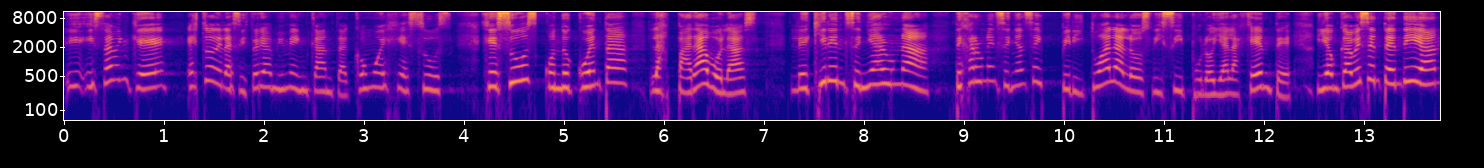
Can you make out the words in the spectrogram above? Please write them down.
Y, saben que esto de las historias a mí me encanta, cómo es Jesús. Jesús cuando cuenta las parábolas, le quiere enseñar una, dejar una enseñanza espiritual a los discípulos y a la gente. Y aunque a veces entendían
